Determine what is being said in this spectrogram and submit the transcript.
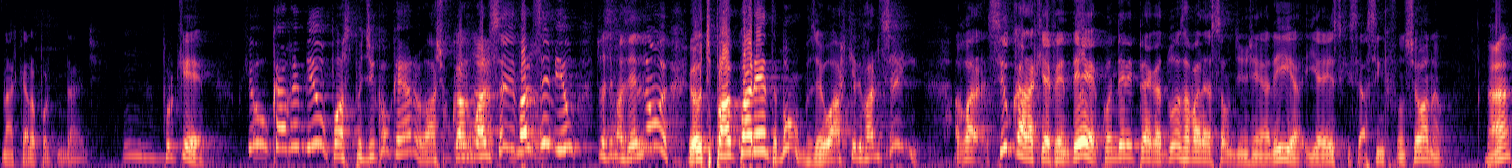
Naquela oportunidade. Por quê? Porque o carro é meu, eu posso pedir o que eu quero. Eu acho que o carro vale 100, vale 100 mil. Diz assim, mas ele não. Eu te pago 40. Bom, mas eu acho que ele vale 100. Agora, se o cara quer vender, quando ele pega duas avaliações de engenharia, e é esse que, assim que funciona, né?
